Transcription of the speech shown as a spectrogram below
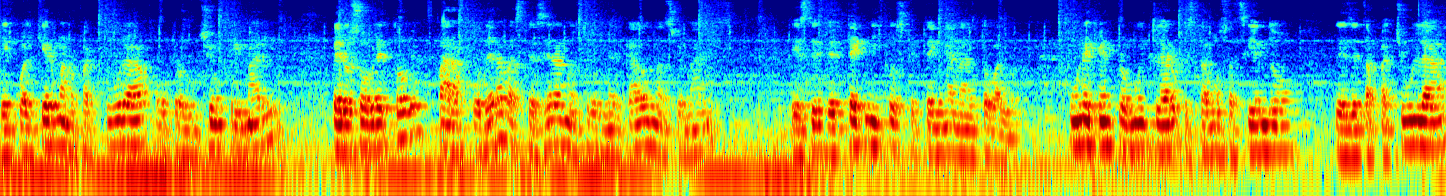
de cualquier manufactura o producción primaria, pero sobre todo para poder abastecer a nuestros mercados nacionales este, de técnicos que tengan alto valor. Un ejemplo muy claro que estamos haciendo desde Tapachula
